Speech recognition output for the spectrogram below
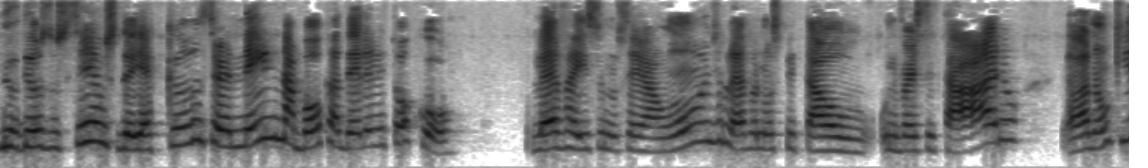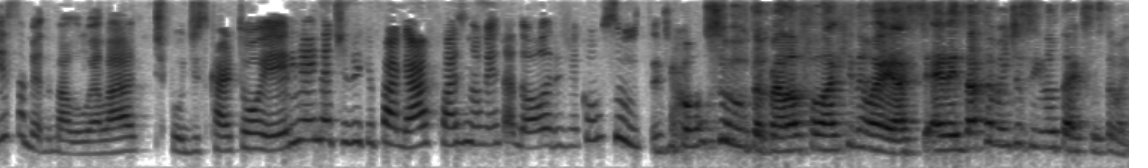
meu Deus do céu, isso daí é câncer, nem na boca dele ele tocou. Leva isso não sei aonde, leva no hospital universitário. Ela não quis saber do Balu. Ela, tipo, descartou ele e ainda tive que pagar quase 90 dólares de consulta. De consulta, para ela falar que não é. Era exatamente assim no Texas também.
